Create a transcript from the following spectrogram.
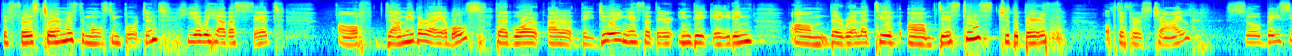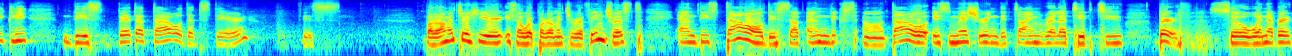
The first term is the most important. Here we have a set of dummy variables that what uh, they're doing is that they're indicating um, the relative um, distance to the birth of the first child. So basically, this beta tau that's there, this parameter here is our parameter of interest, and this tau, this subindex uh, tau, is measuring the time relative to birth. So whenever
